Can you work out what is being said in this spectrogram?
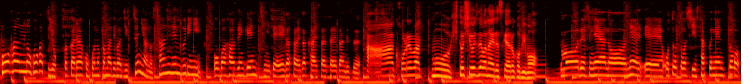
後半の5月4日から9日までは実にあの3年ぶりにオーバーハウゼン現地にて映画祭が開催されたんです。あこれはもうひとしおじではないですか喜びも。そうですね、あのね、えー、一昨年昨年と、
